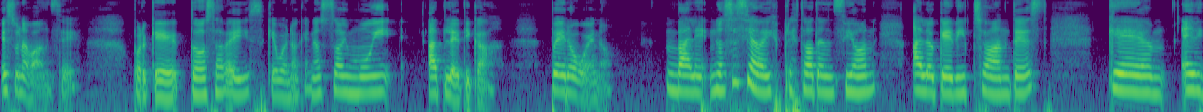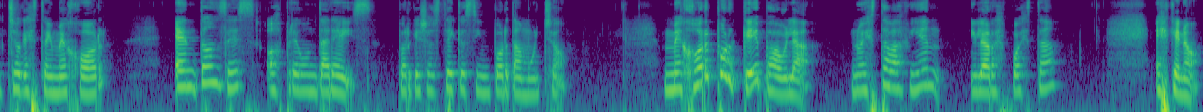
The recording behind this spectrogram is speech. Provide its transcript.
es un avance. Porque todos sabéis que bueno, que no soy muy atlética. Pero bueno. Vale, no sé si habéis prestado atención a lo que he dicho antes, que he dicho que estoy mejor. Entonces os preguntaréis, porque yo sé que os importa mucho. ¿Mejor por qué, Paula? ¿No estabas bien? Y la respuesta es que no.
